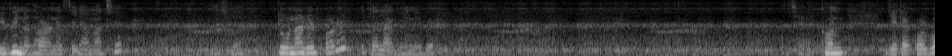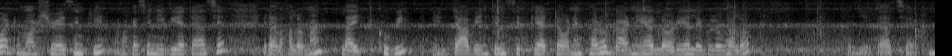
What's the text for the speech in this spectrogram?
বিভিন্ন ধরনের সিরাম আছে। আচ্ছা টোনারের পরে এটা লাগিয়ে নেবে। আচ্ছা এখন যেটা করব, একটা ময়শ্চারাইজিং ক্রিম আমার কাছে নিভিয়াটা আছে। এটা ভালো না লাইট খুবই। ডাব ইন্টেন্সিভ কেয়ারটা অনেক ভালো গার্নিয়ার লরিয়াল এগুলো ভালো। যেটা আছে এখন।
